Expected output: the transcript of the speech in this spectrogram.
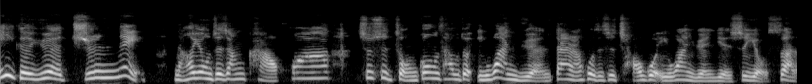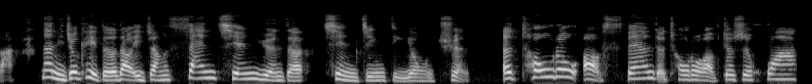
一个月之内，然后用这张卡花，就是总共差不多一万元，当然或者是超过一万元也是有算啦。那你就可以得到一张三千元的现金抵用券。A total of spend a total of 就是花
